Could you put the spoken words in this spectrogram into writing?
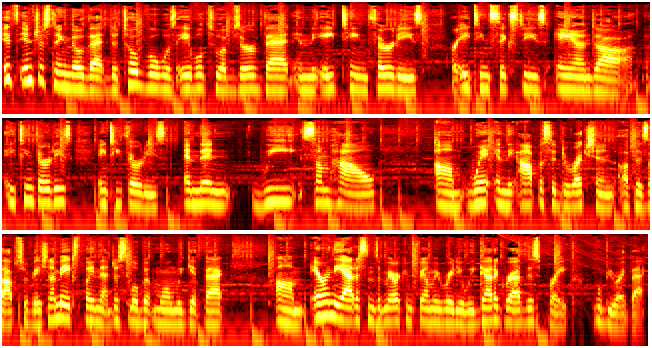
It's interesting though that de Tocqueville was able to observe that in the 1830s or 1860s and uh, 1830s, 1830s, and then we somehow um, went in the opposite direction of his observation. I may explain that just a little bit more when we get back. Um, Airing the Addisons, American Family Radio. We got to grab this break. We'll be right back.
